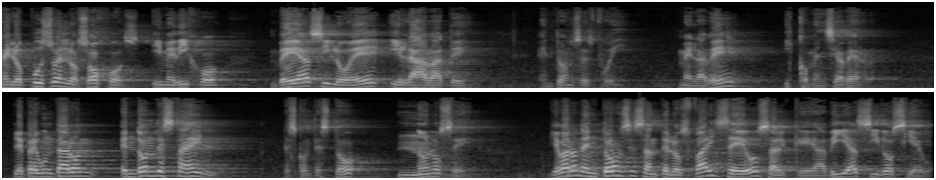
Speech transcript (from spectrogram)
me lo puso en los ojos y me dijo, ve a Siloé y lávate. Entonces fui, me lavé y comencé a ver. Le preguntaron, ¿en dónde está él? Les contestó, no lo sé. Llevaron entonces ante los fariseos al que había sido ciego.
